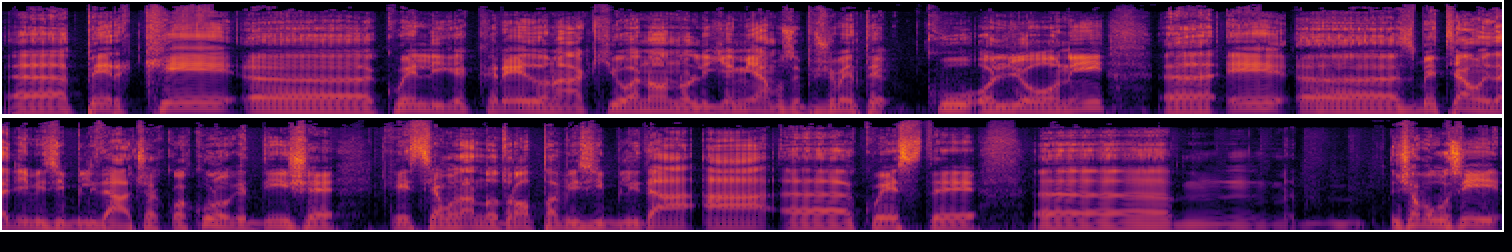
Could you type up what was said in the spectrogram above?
eh, perché eh, quelli che credono a QAnon non li chiamiamo semplicemente Q-oglioni eh, e eh, smettiamo di dargli visibilità, cioè qualcuno che dice che stiamo dando troppa visibilità a eh, queste, diciamo così,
